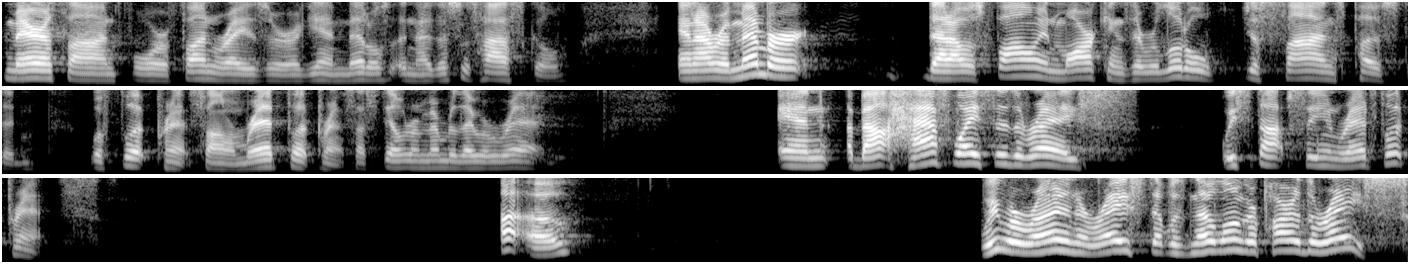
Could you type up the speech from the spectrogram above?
marathon for a fundraiser, again, middle, no, this was high school. And I remember that I was following markings. There were little just signs posted with footprints on them, red footprints. I still remember they were red. And about halfway through the race, we stopped seeing red footprints. Uh oh we were running a race that was no longer part of the race.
